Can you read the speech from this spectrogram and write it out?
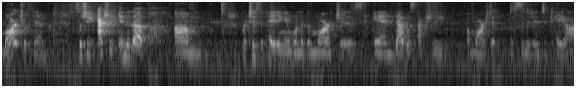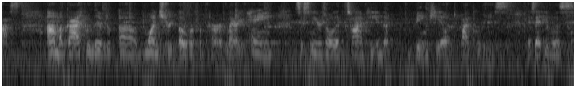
march with him. So she actually ended up um, participating in one of the marches, and that was actually a march that descended into chaos. Um, a guy who lived uh, one street over from her, Larry Payne, 16 years old at the time, he ended up being killed by police. They said he was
